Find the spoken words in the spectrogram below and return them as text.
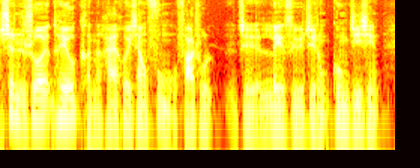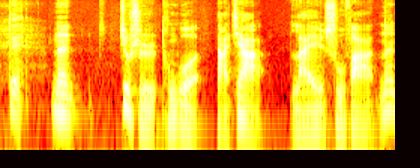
甚至说他有可能还会向父母发出这类似于这种攻击性，对，那就是通过打架来抒发。那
